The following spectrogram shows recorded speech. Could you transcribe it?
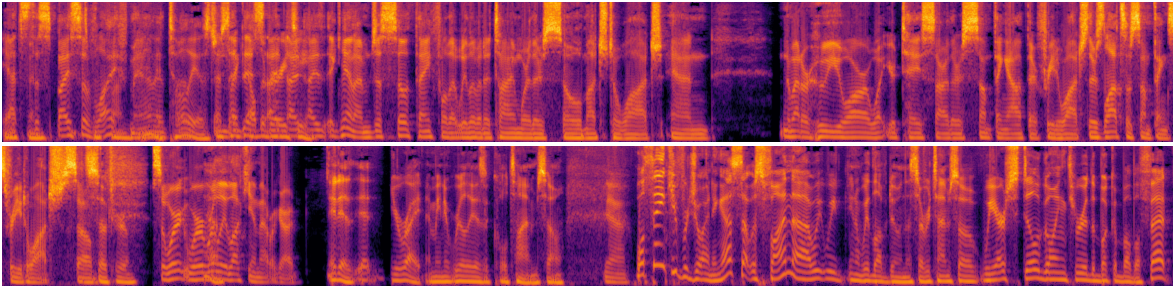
yeah, It's been- the spice of life, fun. man. Yeah, it totally is. Just like it's- elderberry I- tea. Again, I'm just so thankful that we live at a time where there's so much to watch, and no matter who you are, or what your tastes are, there's something out there for you to watch. There's lots of somethings for you to watch. So, so true. so we're we're Yeah. really lucky in that regard. It is. It, you're right. I mean, it really is a cool time. So. Yeah. Well, thank you for joining us. That was fun. Uh, we, we, you know, we love doing this every time. So we are still going through the book of Boba Fett.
